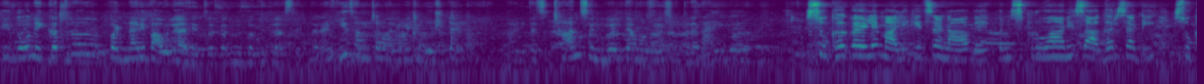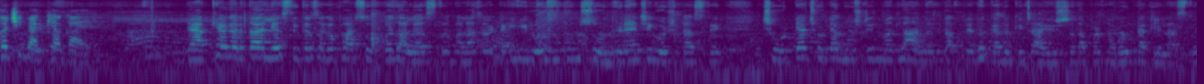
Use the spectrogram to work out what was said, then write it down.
ती दोन एकत्र पडणारी पावलं आहेत जर का तुम्ही बघितलं असेल तर. आणि हीच आमच्या मालिकेची गोष्ट आहे. त्याचं छान सिम्बल त्या मंगळसूत्रात आहे. सुख कळले मालिकेचं नाव आहे पण स्पृहा आणि सागरसाठी सुखाची व्याख्या काय आहे? व्याख्या करता आली असती तर सगळं फार सोपं झालं असतं. मला असं वाटतं की ही रोज उठून शोधण्याची गोष्ट असते. छोट्या छोट्या गोष्टींमधला आनंद आपल्या धकाधकीच्या आयुष्यात आपण हरवून टाकलेला असतो.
